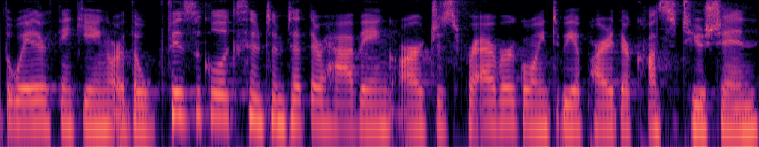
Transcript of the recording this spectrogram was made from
the way they're thinking or the physical symptoms that they're having are just forever going to be a part of their constitution.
